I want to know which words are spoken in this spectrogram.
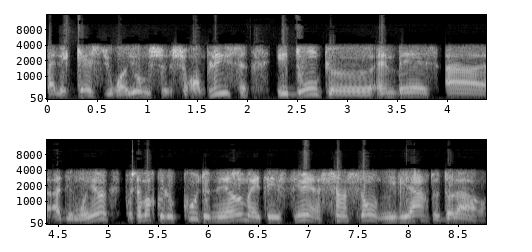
bah, les caisses du royaume se, remplissent, et donc euh, MBS a, a, des moyens. Il faut savoir que le coût de Neom a été estimé à 500 milliards de dollars.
